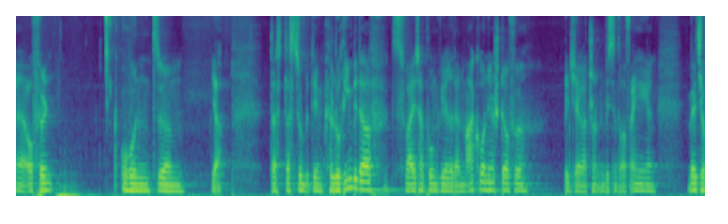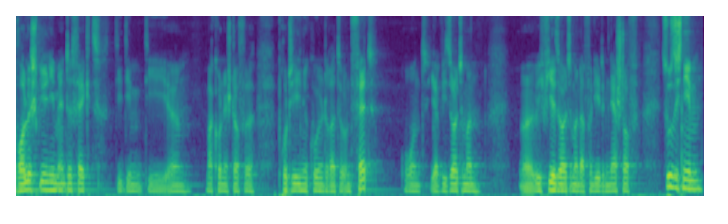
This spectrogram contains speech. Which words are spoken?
äh, auffüllen. Und ähm, ja, das, das zu dem Kalorienbedarf. Zweiter Punkt wäre dann Makronährstoffe. Bin ich ja gerade schon ein bisschen drauf eingegangen. Welche Rolle spielen die im Endeffekt? Die, die, die ähm, Makronährstoffe, Proteine, Kohlenhydrate und Fett. Und ja, wie sollte man, äh, wie viel sollte man da von jedem Nährstoff zu sich nehmen?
